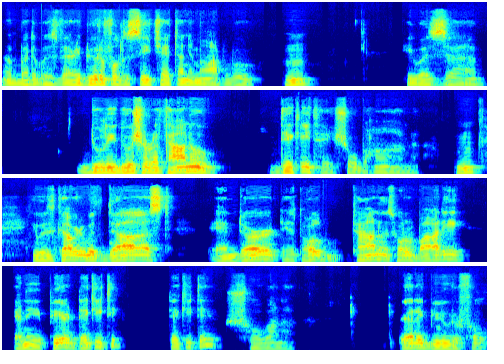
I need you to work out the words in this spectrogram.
Uh, But it was very beautiful to see Chaitanya Mahaprabhu. hmm? He was uh, Duli Dusharatanu, Dikite Shobhan. hmm? He was covered with dust and dirt, his whole town, his whole body, and he appeared Dikite, Dikite Shobhana. Very beautiful.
